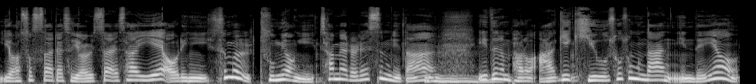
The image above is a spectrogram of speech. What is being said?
6살에서 10살 사이의 어린이 22명이 참여를 했습니다. 음. 이들은 바로 아기 기후 소송단인데요.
